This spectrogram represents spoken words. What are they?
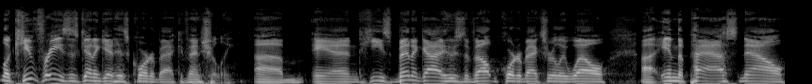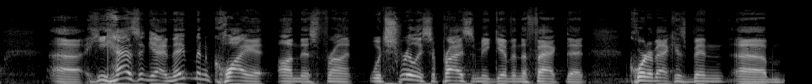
look, Hugh Freeze is going to get his quarterback eventually. Um, and he's been a guy who's developed quarterbacks really well uh, in the past. Now, uh, he hasn't yet, and they've been quiet on this front which really surprises me given the fact that quarterback has been um,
